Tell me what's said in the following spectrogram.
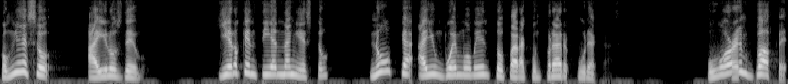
con eso, ahí los dejo. Quiero que entiendan esto. Nunca hay un buen momento para comprar una casa. Warren Buffett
